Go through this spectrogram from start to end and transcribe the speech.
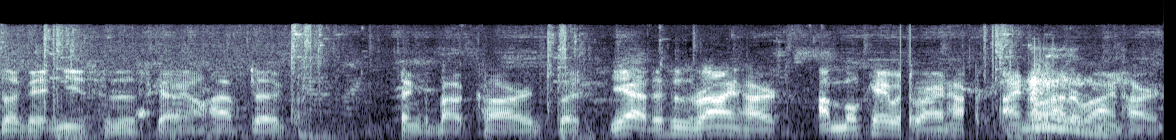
Still getting used to this guy. I'll have to think about cards. But yeah, this is Reinhardt. I'm okay with Reinhardt. I know how to Reinhardt.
